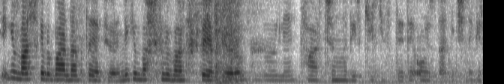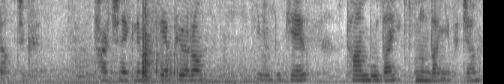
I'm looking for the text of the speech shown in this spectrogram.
Bir gün başka bir bardakta yapıyorum. Bir gün başka bir bardakta yapıyorum. Böyle tarçınlı bir kek istedi. O yüzden içine birazcık tarçın eklemesi yapıyorum. Şimdi bu kez tam buğday unundan yapacağım.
